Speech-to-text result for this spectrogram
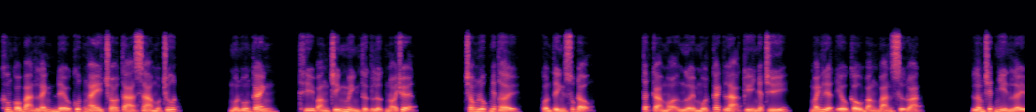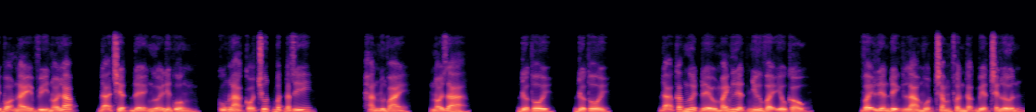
Không có bản lãnh đều cút ngay cho ta xa một chút. Muốn uống canh, thì bằng chính mình thực lực nói chuyện. Trong lúc nhất thời, quần tình xúc động. Tất cả mọi người một cách lạ kỳ nhất trí, mãnh liệt yêu cầu bằng bản sự đoạt. Lâm chết nhìn lấy bọn này vì nói lắp, đã triệt để người điên cuồng, cũng là có chút bất đắc dĩ. Hắn núi vai, nói ra, được thôi được thôi. Đã các ngươi đều mãnh liệt như vậy yêu cầu, vậy liên định là một trăm phần đặc biệt chen lớn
